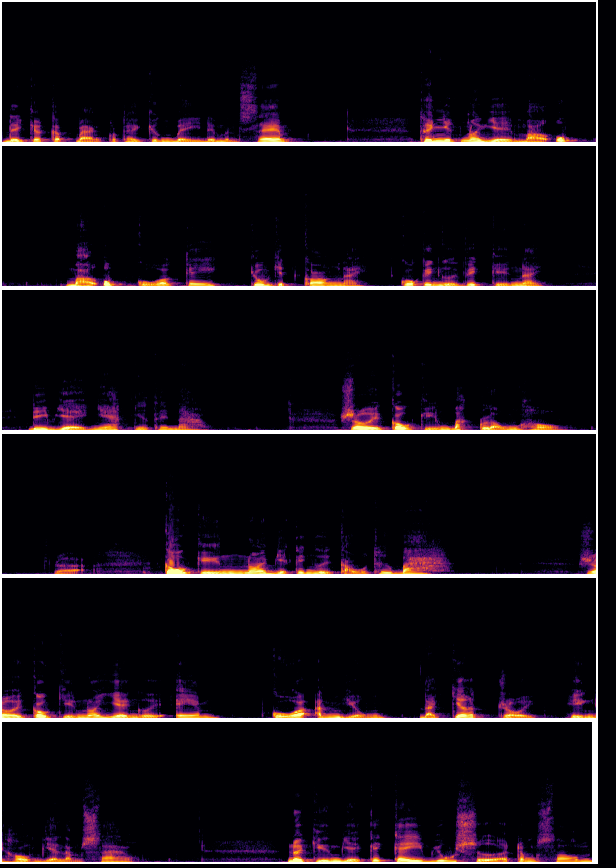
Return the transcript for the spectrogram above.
để cho các bạn có thể chuẩn bị để mình xem. Thứ nhất nói về mở út, mở út của cái chú dịch con này, của cái người viết chuyện này, đi về nhát như thế nào. Rồi câu chuyện bắt lộn hồn, rồi câu chuyện nói về cái người cậu thứ ba, rồi câu chuyện nói về người em của anh Dũng đã chết rồi hiện hồn về làm sao. Nói chuyện về cái cây vú sữa ở trong xóm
